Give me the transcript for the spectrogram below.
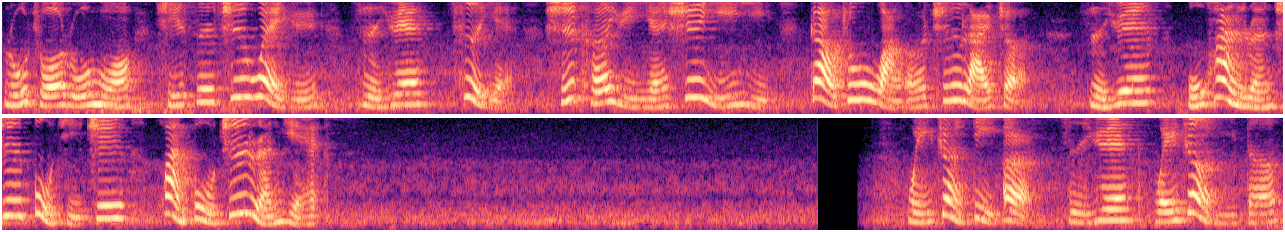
如琢如磨，其斯之谓与？’”子曰：“次也。”始可与言师已矣，告诸往而知来者。子曰：“不患人之不己知，患不知人也。”为政第二。子曰：“为政以德，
